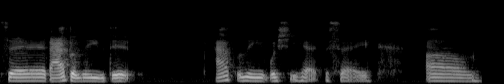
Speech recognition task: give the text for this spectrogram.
said, I believed it. I believed what she had to say. Um,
